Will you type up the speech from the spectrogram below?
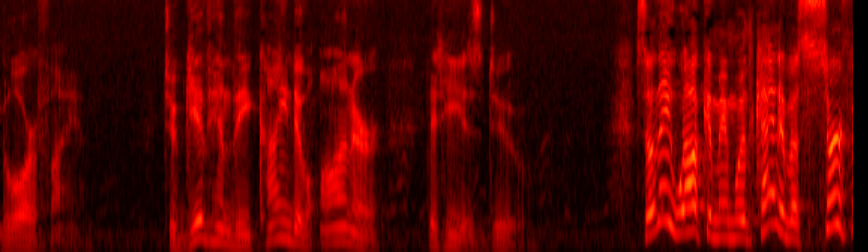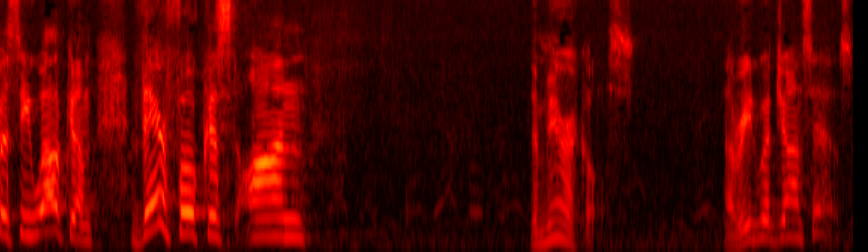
glorify him, to give him the kind of honor that he is due. So they welcome him with kind of a surfacey welcome. They're focused on the miracles. Now, read what John says.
